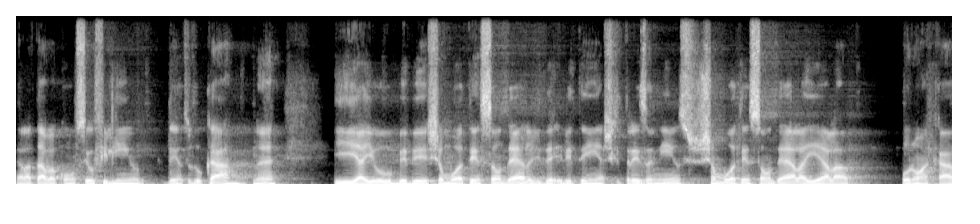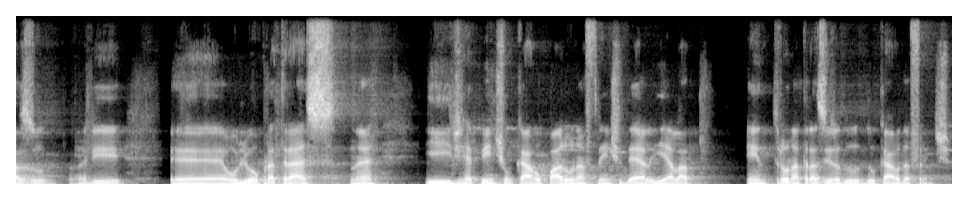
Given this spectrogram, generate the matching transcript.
Ela estava com o seu filhinho dentro do carro, né? E aí o bebê chamou a atenção dela, ele, tem acho que três aninhos, chamou a atenção dela e ela, por um acaso, ele é, olhou para trás, né? E de repente um carro parou na frente dela e ela entrou na traseira do, do carro da frente.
